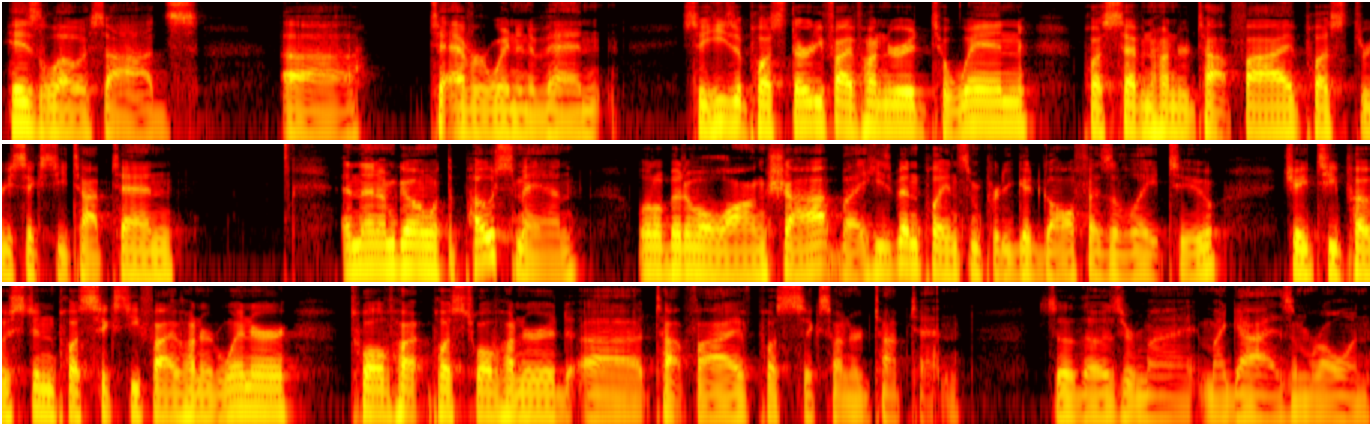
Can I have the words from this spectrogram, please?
his lowest odds uh, to ever win an event. So he's at plus thirty five hundred to win, plus seven hundred top five, plus three sixty top ten. And then I'm going with the postman, a little bit of a long shot, but he's been playing some pretty good golf as of late too. JT Poston plus 6,500 winner, 12 hu- plus 1,200 uh, top five, plus 600 top 10. So those are my my guys. I'm rolling.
